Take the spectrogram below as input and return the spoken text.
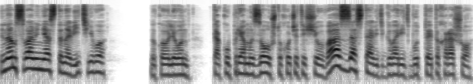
и нам с вами не остановить его. Но коли он так упрям и зол, что хочет еще вас заставить говорить, будто это хорошо,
